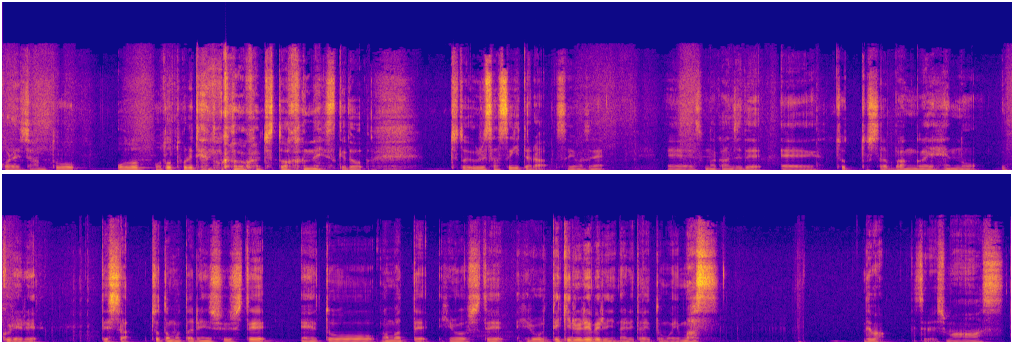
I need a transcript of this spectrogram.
これちゃんと音取れてるのかどうかちょっと分かんないですけどちょっとうるさすぎたらすいません、えーそんな感じで、えーちょっとした番外編のウクレレでした。ちょっとまた練習してえっ、と頑張って披露して披露できるレベルになりたいと思います。では失礼します。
